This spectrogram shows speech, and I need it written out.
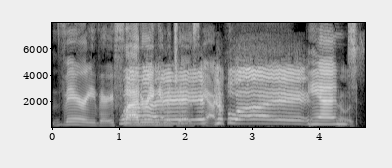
very, very flattering Why? images. Yeah. Why? And was-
